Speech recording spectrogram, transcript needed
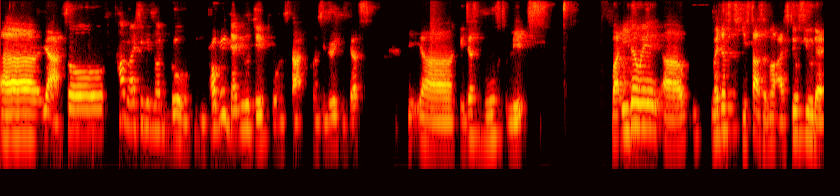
Uh, yeah, so how do I see this one go? Probably Daniel James won't start, considering he just he, uh, he just moved to Leeds. But either way, uh, whether he starts or not, I still feel that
